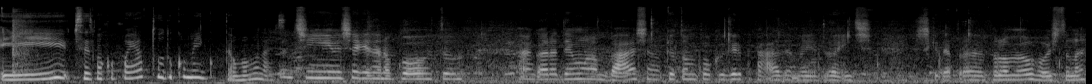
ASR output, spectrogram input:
E vocês vão acompanhar tudo comigo. Então vamos nessa. Prontinho, cheguei no aeroporto. Agora deu uma baixa, porque eu tô um pouco gripada, meio doente. Acho que dá pra pelo meu rosto, né?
